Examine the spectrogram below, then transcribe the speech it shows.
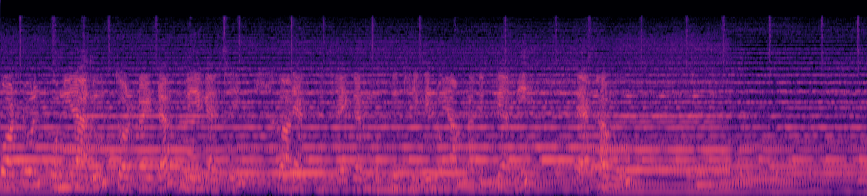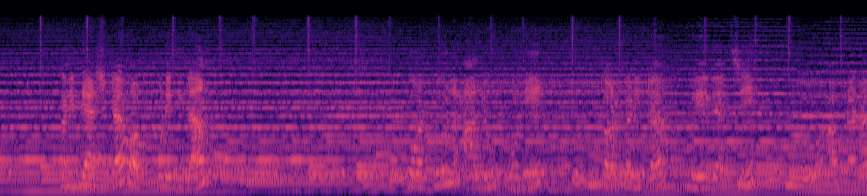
পটল, পনির, আলু, তরকারিটা হয়ে গেছে। তো একটা জায়গার মধ্যে ঢেলে নিয়ে আপনাদেরকে আমি দেখাবো। মানে গ্যাসটা অফ করে দিলাম। পটল আলু পনির তরকারিটা হয়ে গেছে। তো আপনারা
